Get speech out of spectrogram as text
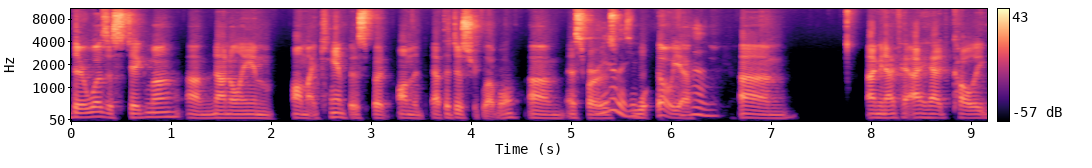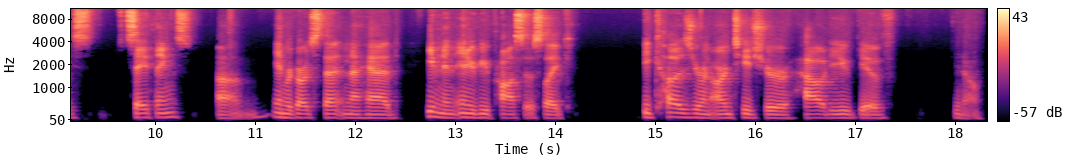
there was a stigma, um, not only in, on my campus, but on the at the district level, um, as far really? as oh yeah. Um, I mean, I've I had colleagues say things um, in regards to that, and I had even an interview process like because you're an art teacher, how do you give, you know,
